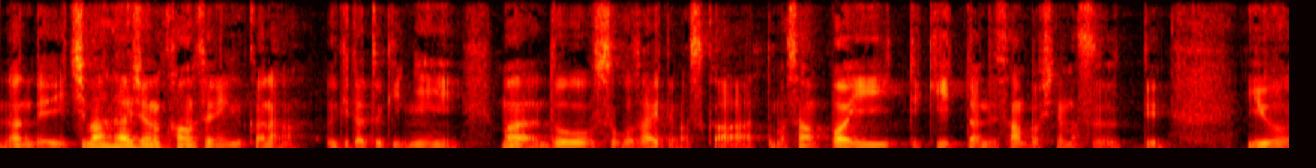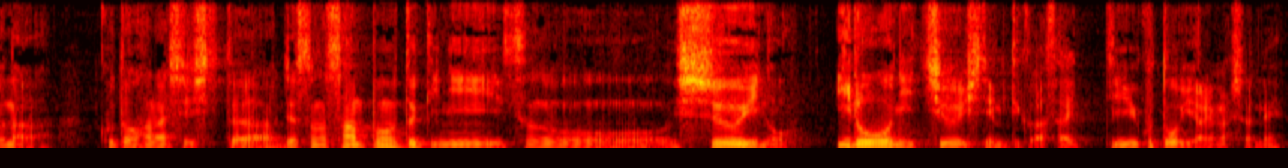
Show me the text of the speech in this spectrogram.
なんで一番最初のカウンセリングかな受けた時に「まあ、どう過ごされてますか?」って、まあ「散歩はいいって聞いたんで散歩してます」っていうようなことを話してたらじゃあその散歩の時にその周囲の色に注意してみてくださいっていうことを言われましたね。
